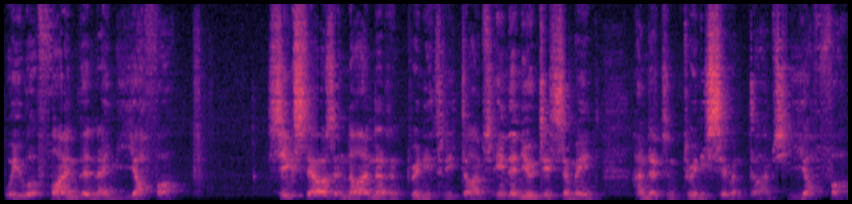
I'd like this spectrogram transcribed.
where you will find the name Yahvah. 6,923 times. In the New Testament, 127 times Yahvah.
